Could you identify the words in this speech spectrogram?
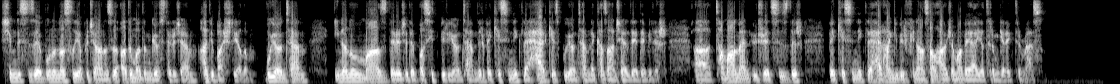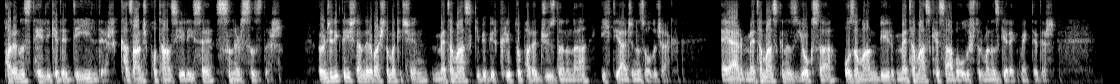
Şimdi size bunu nasıl yapacağınızı adım adım göstereceğim. Hadi başlayalım. Bu yöntem inanılmaz derecede basit bir yöntemdir ve kesinlikle herkes bu yöntemle kazanç elde edebilir. Aa, tamamen ücretsizdir ve kesinlikle herhangi bir finansal harcama veya yatırım gerektirmez. Paranız tehlikede değildir. Kazanç potansiyeli ise sınırsızdır. Öncelikle işlemlere başlamak için MetaMask gibi bir kripto para cüzdanına ihtiyacınız olacak. Eğer MetaMask'ınız yoksa o zaman bir MetaMask hesabı oluşturmanız gerekmektedir.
